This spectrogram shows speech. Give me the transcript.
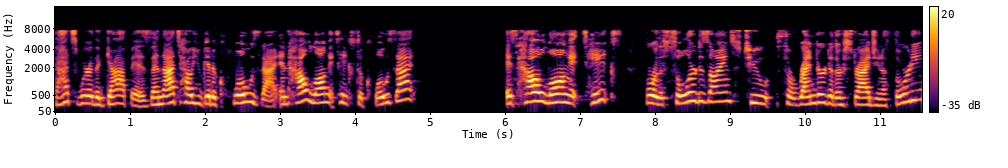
That's where the gap is. And that's how you get to close that. And how long it takes to close that is how long it takes for the solar designs to surrender to their strategy and authority,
